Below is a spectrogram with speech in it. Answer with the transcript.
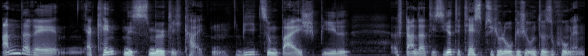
andere Erkenntnismöglichkeiten, wie zum Beispiel standardisierte testpsychologische Untersuchungen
